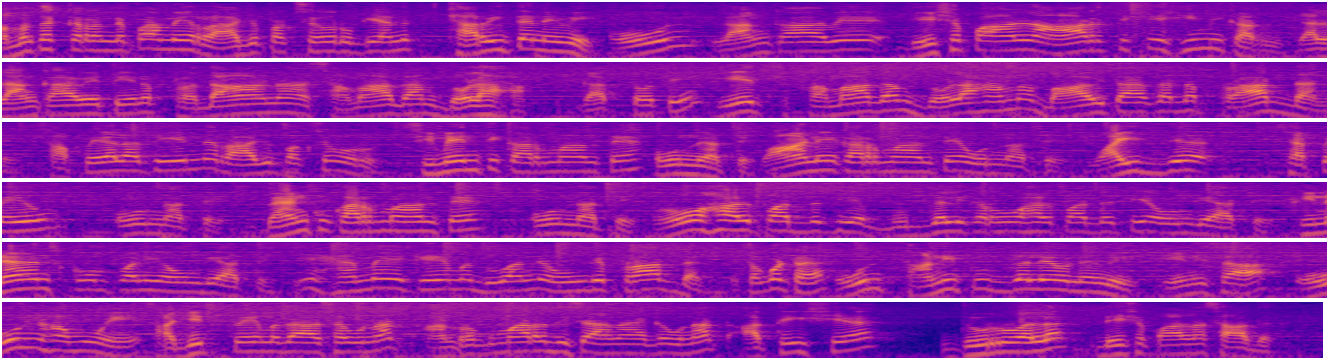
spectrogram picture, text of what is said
අමතක් කරන්න එපා මේ රාජපක්ෂවරු කියන්න චරිත නෙවේ. ඔවුන් ලංකාවේ දේශපාලන ආර්ථිකය හිමිකරු. ද ලංකාවේ තියෙන ප්‍රධාන සමාගම් දොළහක්. ගත්තොතින් ඒත් සමාගම් දොළහම භාවිතා කරන ප්‍රාග්ධනය සපයල තියෙන්නේ රාජපක්ෂවරු සිමෙන්ති කර්මාන්තය ඔන්න ඇතේ වානය කර්මාන්තය ඔන්න අතේ වෛද්‍ය සැපයුම් ඔවුන් අතේ බැංකු කර්මාන්තය ඔවුන් අතේ රෝහල් පද්ධතිය බුද්ධලික රෝහල් පද්ධතිය ඔවුන්ගේ අතේ. ෆිනන්ස් කොම්පනි ඔවුන්ගේ අතේ. ඒ හැම එකේම දුවන්න ඔවුන්ගේ ප්‍රාද්ධන එතකොට ඔවුන් තනි පුද්ගලයෝ නෙවෙයි. ඒ නිසා ඔවුන් හමුවේ සජිත් ප්‍රේමදාස වනත් අන්ද්‍රකුමාර දිසානායක වනත් අතිශය දුර්වල දේශපාලන සාධක.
